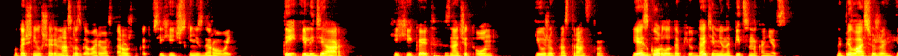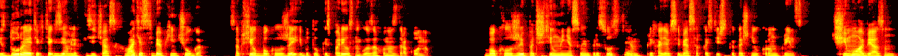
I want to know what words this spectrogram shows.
– уточнил Шаринас, разговаривая осторожно, как психически нездоровый. Ты или Диар? Хихикает, значит он. И уже в пространство. Я из горла допью, дайте мне напиться наконец. Напилась уже, из дуры этих тех землях, и сейчас хватит с тебя пьянчуга, сообщил бог лжи, и бутылка испарилась на глазах у нас драконов. Бог лжи почтил меня своим присутствием, приходя в себя саркастически уточнил кронпринц. Чему обязан?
